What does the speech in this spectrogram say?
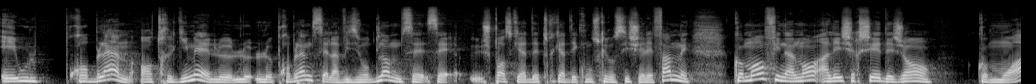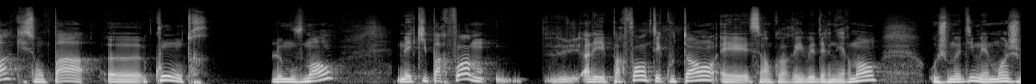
et où le problème, entre guillemets, le, problème c'est la vision de l'homme. C'est, je pense qu'il y a des trucs à déconstruire aussi chez les femmes, mais comment finalement aller chercher des gens comme moi qui sont pas euh, contre le mouvement, mais qui parfois, allez, parfois en t'écoutant, et a encore arrivé dernièrement, où je me dis, mais moi, je,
